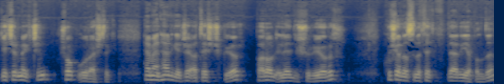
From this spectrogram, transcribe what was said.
geçirmek için çok uğraştık. Hemen her gece ateş çıkıyor. Parol ile düşürüyoruz. Kuşadası'nda tetkikler yapıldı.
